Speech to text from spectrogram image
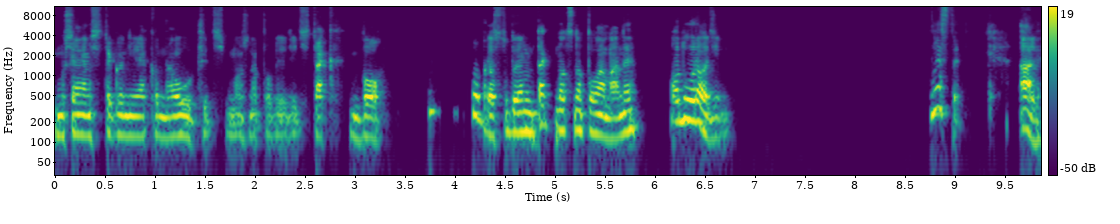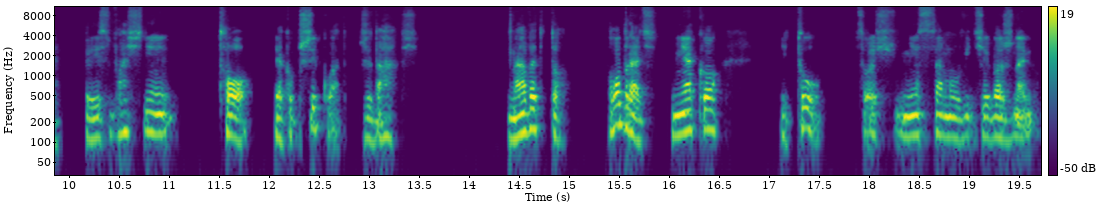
Musiałem się tego niejako nauczyć, można powiedzieć, tak, bo po prostu byłem tak mocno połamany od urodzin. Niestety. Ale to jest właśnie to, jako przykład, że da się nawet to pobrać niejako i tu coś niesamowicie ważnego.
